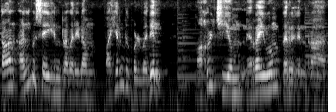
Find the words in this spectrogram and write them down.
தான் அன்பு செய்கின்றவரிடம் பகிர்ந்து கொள்வதில் மகிழ்ச்சியும் நிறைவும் பெறுகின்றார்.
